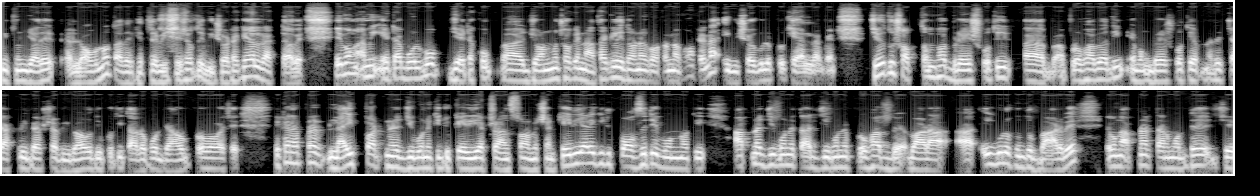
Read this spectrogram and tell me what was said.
মিথুন যাদের লগ্ন, তাদের ক্ষেত্রে বিশেষত বিষয়টা খেয়াল রাখতে হবে। এবং আমি এটা বলব যে এটা খুব জন্মছকে না থাকলে এই ধরনের ঘটনা ঘটে না, এই বিষয়গুলো একটু খেয়াল রাখবেন। যেহেতু সপ্তম ভাব বৃহস্পতির প্রভাবাধীন এবং বৃহস্পতি আপনাদের চাকরি, ব্যবসা, বিবাহ অধিপতি, তার উপর রাহুর প্রভাব আছে, এখানে আপনার লাইফ পার্টনারের জীবনে কিছু কেরিয়ার ট্রান্সফরমেশন কেরিয়ারে কিছু পজিটিভ উন্নতি, আপনার জীবনে তার জীবনে প্রভাব বাড়া এইগুলো কিন্তু বাড়বে এবং আপনার তার মধ্যে যে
